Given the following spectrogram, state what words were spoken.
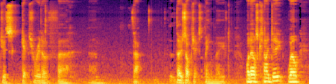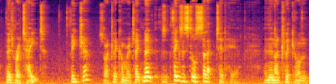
just gets rid of uh, um, that those objects being moved. What else can I do? Well, there's rotate feature. So I click on rotate. No, things are still selected here. and then I click on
